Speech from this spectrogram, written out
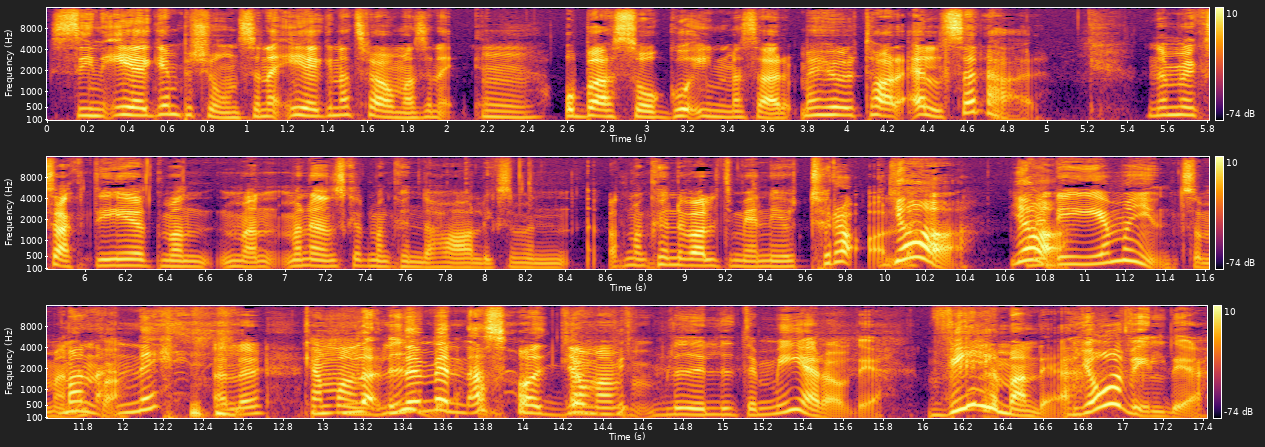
sin egen person, sina egna trauman, sina, Mm. och bara så gå in med så här, men hur tar Elsa det här? Nej men exakt, det är att man, man, man önskar att man kunde ha liksom en, att man kunde vara lite mer neutral. Ja! ja. Men det är man ju inte som människa. man, nej, Eller? Kan man bli nej, men alltså, jag, Kan man bli lite mer av det? Vill man det? Jag vill det!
